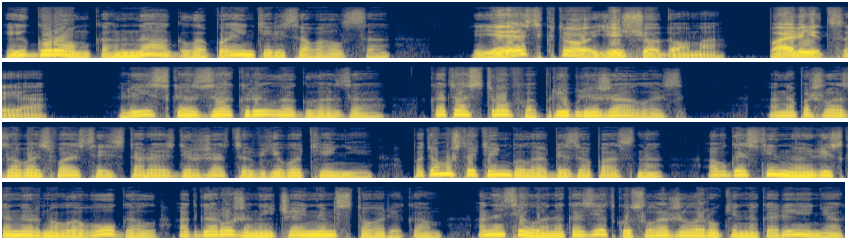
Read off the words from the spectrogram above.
и громко, нагло поинтересовался. «Есть кто еще дома? Полиция!» Лиска закрыла глаза. Катастрофа приближалась. Она пошла за Вась-Васей, стараясь держаться в его тени, потому что тень была безопасна. А в гостиной Лиска нырнула в угол, отгороженный чайным столиком. Она села на козетку, сложила руки на коленях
